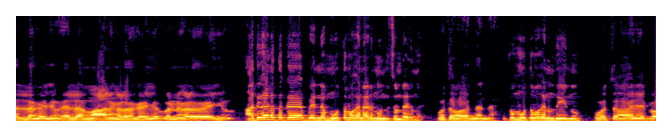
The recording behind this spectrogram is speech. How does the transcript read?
എല്ലാം കഴിഞ്ഞു. എല്ലാം ആണുങ്ങളും കഴിഞ്ഞു പെണ്ണുങ്ങളും കഴിഞ്ഞു. ആദ്യകാലത്തൊക്കെ പിന്നെ മൂത്ത മകനായിരുന്നു ഒന്നിച്ചുണ്ടായിരുന്നത് മൂത്ത മകൻ തന്നെ. ഇപ്പൊ മൂത്ത മകൻ എന്ത് ചെയ്യുന്നു? മൂത്ത മകൻ ഇപ്പോ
